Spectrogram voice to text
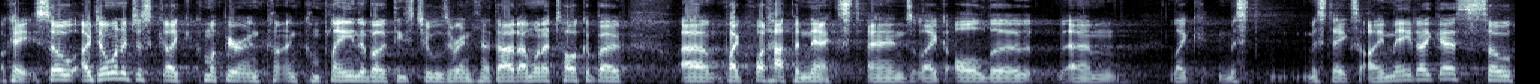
Okay, so I don't want to just like come up here and, and complain about these tools or anything like that. I want to talk about um, like what happened next and like all the um, like mis mistakes I made, I guess. So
